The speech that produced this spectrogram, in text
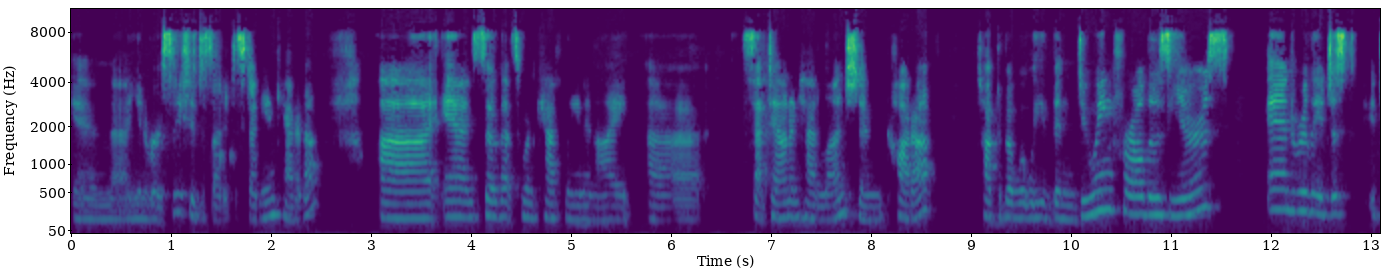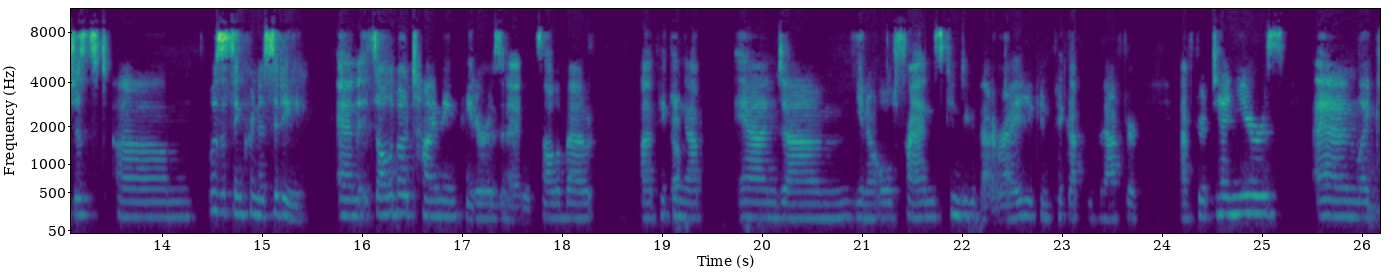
in uh, university. She decided to study in Canada, uh, and so that's when Kathleen and I uh, sat down and had lunch and caught up talked about what we've been doing for all those years. And really it just it just um, was a synchronicity. And it's all about timing peter isn't it? It's all about uh, picking yep. up. And um, you know old friends can do that right? You can pick up even after after 10 years and like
